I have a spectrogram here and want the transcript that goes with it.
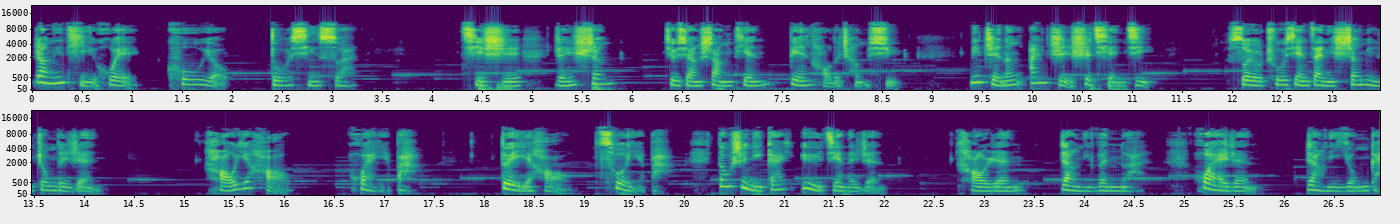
让你体会哭有多心酸。其实人生就像上天编好的程序，你只能按指示前进。所有出现在你生命中的人，好也好，坏也罢，对也好，错也罢，都是你该遇见的人。好人让你温暖，坏人让你勇敢，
